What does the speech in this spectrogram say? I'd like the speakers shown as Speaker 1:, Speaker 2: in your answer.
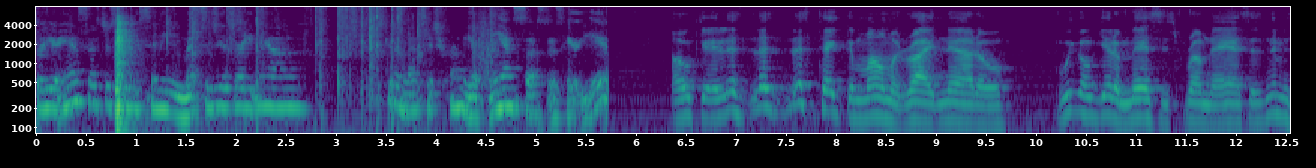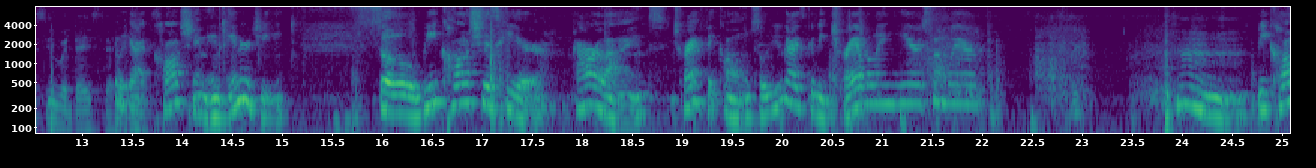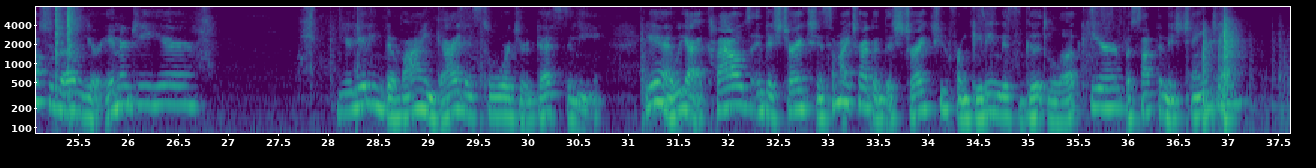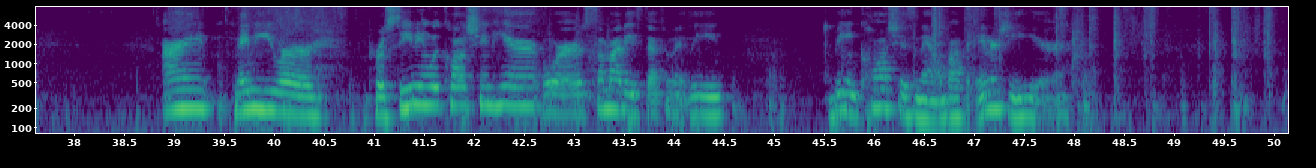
Speaker 1: So your ancestors could be sending you messages right now. Get a message from your ancestors here. Yeah.
Speaker 2: Okay, let's let's let's take the moment right now though. We're gonna get a message from the ancestors. Let me see what they say.
Speaker 1: We got caution and energy. So be cautious here. Power lines, traffic cones. So you guys could be traveling here somewhere. Hmm. Be cautious of your energy here. You're getting divine guidance towards your destiny. Yeah, we got clouds and distractions. Somebody tried to distract you from getting this good luck here, but something is changing. All right, maybe you are proceeding with caution here, or somebody is definitely being cautious now about the energy here.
